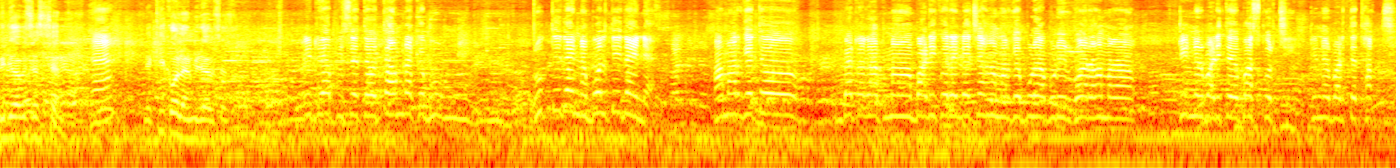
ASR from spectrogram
বিডিও অফিস এসছেন? হ্যাঁ। কি করলেন বিডিও অফিসে বিডিও অফিসে তো তো আমরাকে ঢুকতে দেয় না বলতে দেয় না। আমার আমারকে তো বেটার আপনা বাড়ি করে নিয়েছে আমারকে বুড়া বুড়ির ঘর আমরা টিনের বাড়িতে বাস করছি টিনের বাড়িতে থাকছি।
